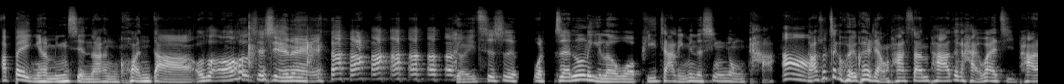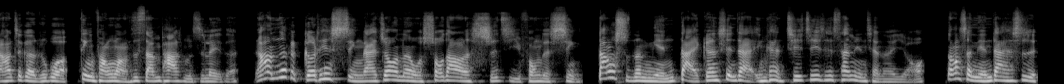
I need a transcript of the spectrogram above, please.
啊，背影很明显呐、啊，很宽大、啊。我说哦，谢谢呢。有一次是我整理了我皮夹里面的信用卡，哦，然后说这个回馈两趴三趴，这个海外几趴，然后这个如果订房网是三趴什么之类的。然后那个隔天醒来之后呢，我收到了十几封的信，当时的年代跟现在，你看，其实其实三年前的有。当时年代是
